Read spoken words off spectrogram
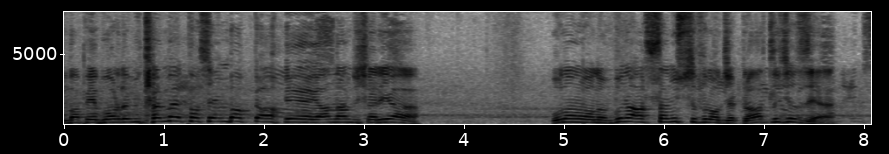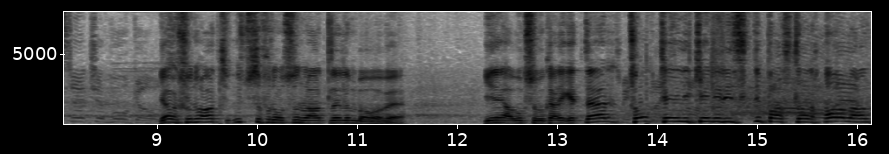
Mbappe'ye bu arada mükemmel pas Mbappe ah ye yandan dışarıya. Ulan oğlum bunu atsan 3-0 olacak rahatlayacağız ya. Ya şunu at 3-0 olsun rahatlayalım baba be. Yine abuk subuk hareketler. Çok tehlikeli riskli paslar. Haaland.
